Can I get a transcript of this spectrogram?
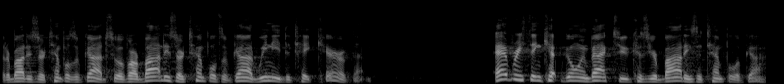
That our bodies are temples of God. So if our bodies are temples of God, we need to take care of them. Everything kept going back to because your body's a temple of God.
